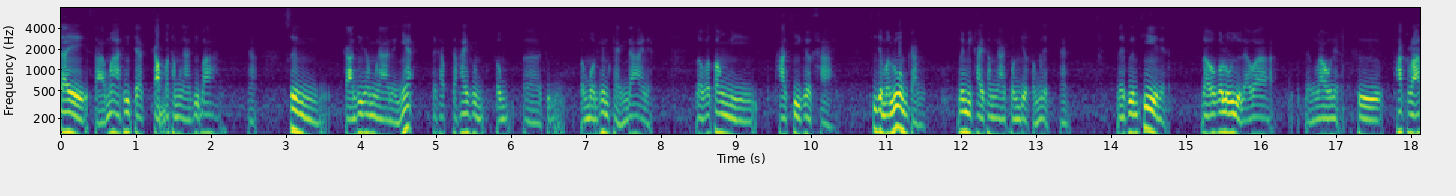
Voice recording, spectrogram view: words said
ได้สามารถที่จะกลับมาทำงานที่บ้านนะซึ่ง การที่ทำงานอย่างเงี้ยนะครับจะให้คุณตำเอ่อชุมตำบลเข้มแข็งได้เนี่ยเราก็ต้องมีภาคีเครือข่ายที่จะมาร่วมกัน ไม่มีใครทำงานคนเดียวสำเร็จนะในพื้นที่เนี่ยเราก็รู้อยู่แล้วว่าอย่างเราเนี่ยคือภาครัฐ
